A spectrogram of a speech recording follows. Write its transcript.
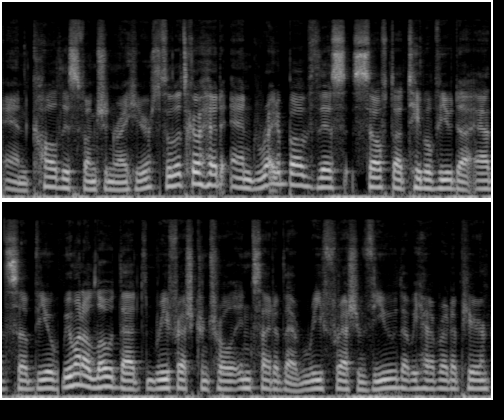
and call this function right here. So let's go ahead and right above this self.tableview.add subview, we want to load that refresh control inside of that refresh view that we have right up here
